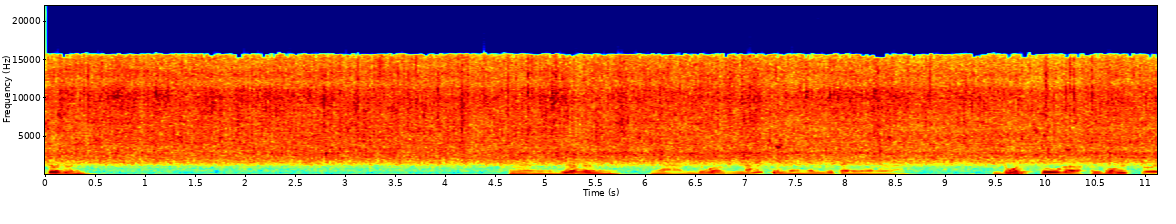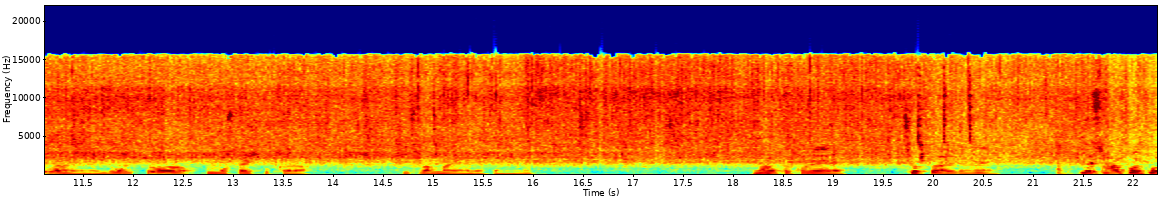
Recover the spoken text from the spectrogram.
徐々に。うん徐々に。などうなんて言うんだよね舞台であれは。鈍調が鈍調じゃないよね。鈍調はもう最初から一番前あるやつやね。なんかこれちょっとあれだね。でそのぽいぽい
